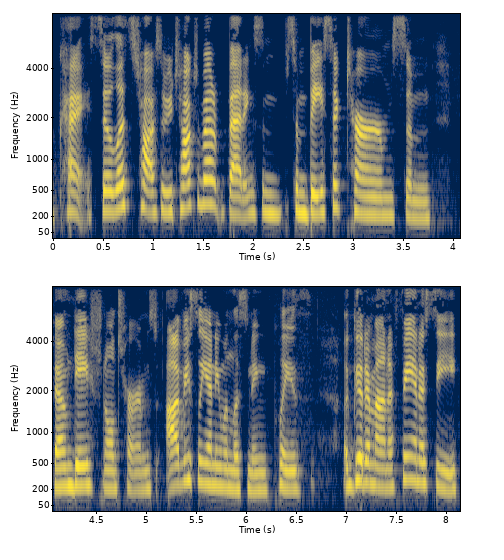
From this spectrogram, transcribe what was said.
Okay, so let's talk. So we talked about betting, some some basic terms, some foundational terms. Obviously, anyone listening plays a good amount of fantasy.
